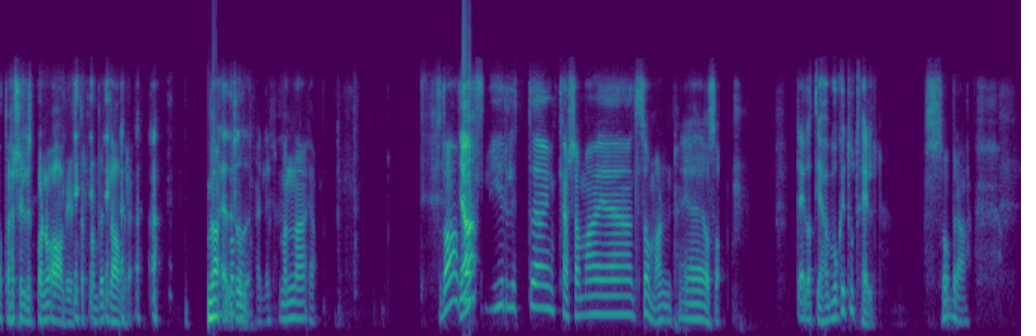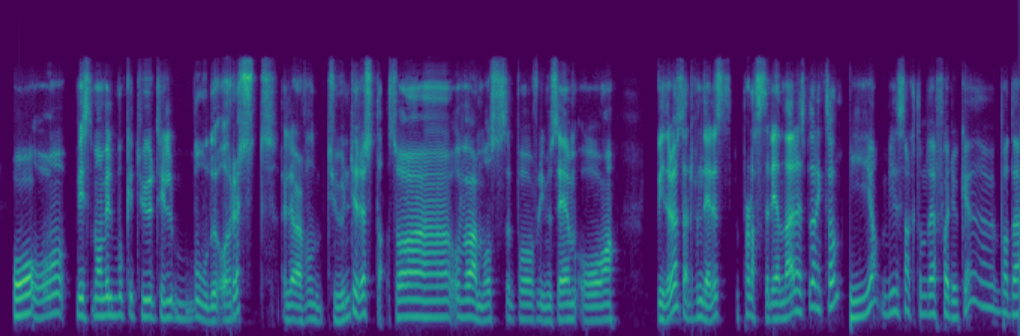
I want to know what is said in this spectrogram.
At det skyldes bare noen avgifter som har blitt lavere. Men det er ikke noe heller. Men øh, ja. Så da får Ja. flyr litt øh, cash av meg til sommeren også. Det er godt. Jeg har booket hotell. Så bra. Og Og hvis man vil booke tur til Bodø og Røst, eller i hvert fall turen til Røst, da, så og være med oss på flymuseum og videre, så er det fremdeles plasser igjen der, Espen, ikke sånn? Ja, vi snakket om det forrige uke. Både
